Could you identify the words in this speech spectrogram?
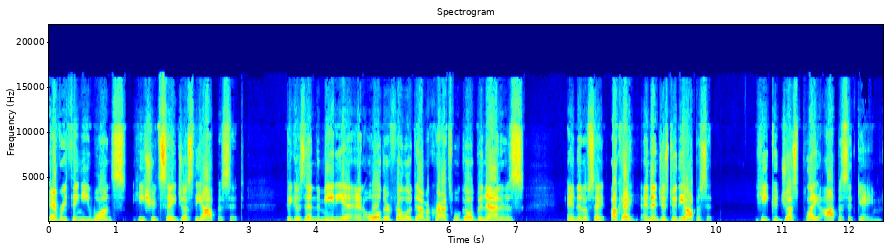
Everything he wants, he should say just the opposite, because then the media and all their fellow Democrats will go bananas, and then he'll say, okay, and then just do the opposite. He could just play opposite game.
